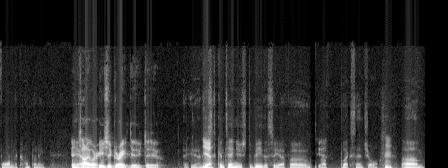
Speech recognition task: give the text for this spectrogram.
formed the company. And, and Tyler, he's a great dude too. Yeah, and yeah. he continues to be the CFO yeah. of Flexential. Hmm. Um,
